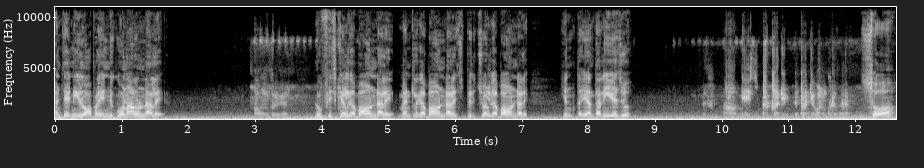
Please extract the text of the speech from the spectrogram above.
అంటే నీ లోపల ఎన్ని గుణాలు ఉండాలి? నువ్వు ఫిజికల్గా బాగుండాలి మెంటల్గా బాగుండాలి స్పిరిచువల్గా బాగుండాలి. ఇంత ఎంత నీ ఏజు? సో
